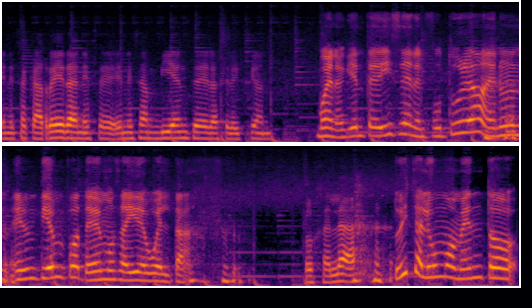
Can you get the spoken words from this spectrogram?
en esa carrera, en ese, en ese ambiente de la selección. Bueno, ¿quién te dice en el futuro, en un, en un tiempo, te vemos ahí de vuelta? Ojalá. ¿Tuviste algún momento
